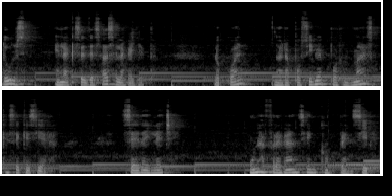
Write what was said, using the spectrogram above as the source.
dulce, en la que se deshace la galleta, lo cual no era posible por más que se quisiera. Seda y leche. Una fragancia incomprensible,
